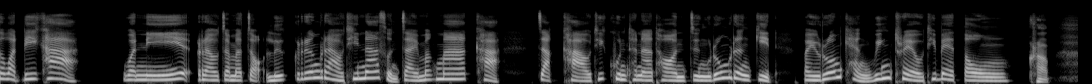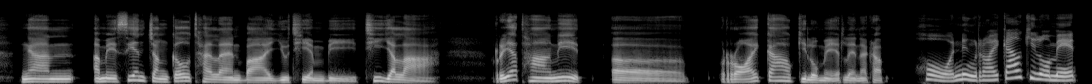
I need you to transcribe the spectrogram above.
สวัสดีค่ะ วันนี้เราจะมาเจาะลึกเรื่องราวที่น่าสนใจมากๆค่ะ จากข่าวที่คุณธนาธรจึงรุ่งเรืองกิจ ไปร่วมแข่งวิ่งเทรลที่เบตง ครับ งาน Amazing Jungle Thailand by UTMB ที่ยะลา ระยะทางนี่เอ่อ109 กิโลเมตรเลยนะครับ โห 109 กิโลเมตร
